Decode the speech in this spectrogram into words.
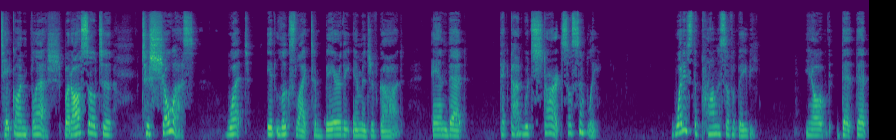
take on flesh, but also to to show us what it looks like to bear the image of God, and that that God would start so simply. What is the promise of a baby? You know that that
